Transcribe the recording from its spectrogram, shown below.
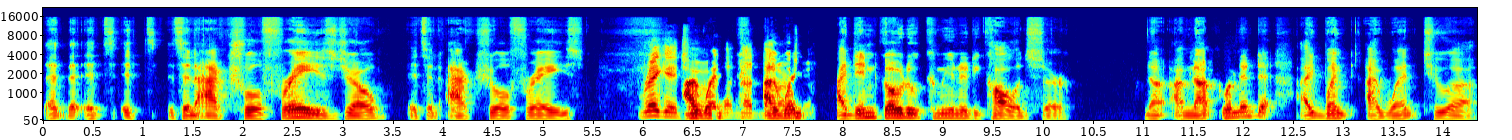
it's it's it's an actual phrase, Joe. It's an actual phrase. Reggae I went- not- not I went. Joe. I didn't go to community college, sir. No, I'm not going to. I went. I went to a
